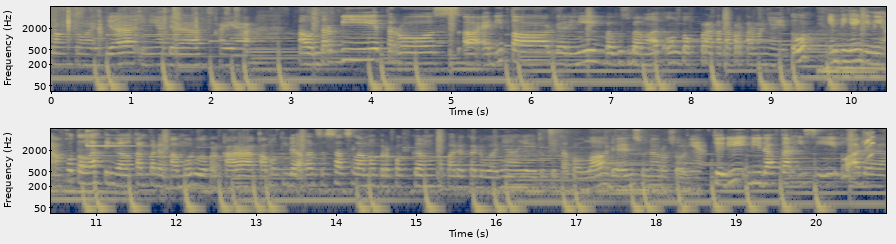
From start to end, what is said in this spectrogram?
Langsung aja ini ada kayak tahun terbit, terus uh, editor dan ini bagus banget untuk prakata pertamanya itu. Intinya gini, aku telah tinggalkan pada kamu dua perkara. Kamu tidak akan sesat selama berpegang kepada keduanya yaitu kitab Allah dan sunnah rasulnya. Jadi di daftar isi itu ada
